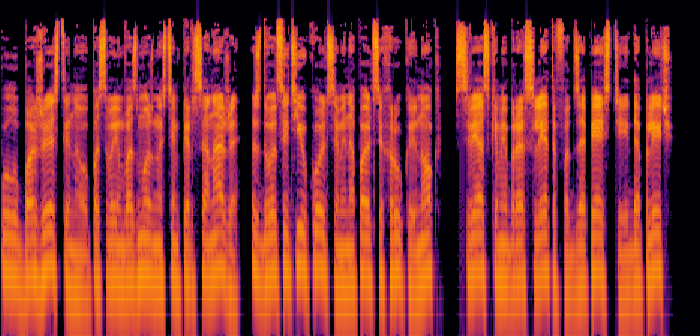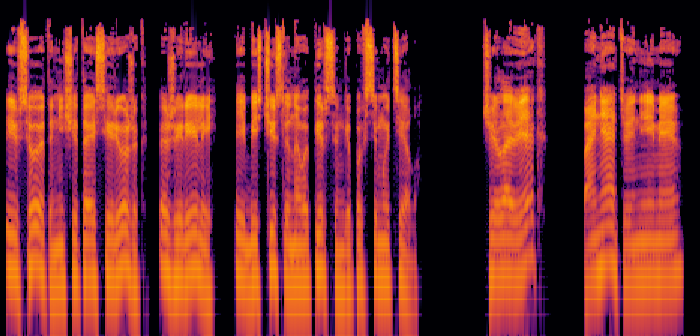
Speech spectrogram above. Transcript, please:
полубожественного по своим возможностям персонажа с двадцатью кольцами на пальцах рук и ног, связками браслетов от запястья и до плеч, и все это не считая сережек, ожерелий и бесчисленного пирсинга по всему телу. Человек? Понятия не имею.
